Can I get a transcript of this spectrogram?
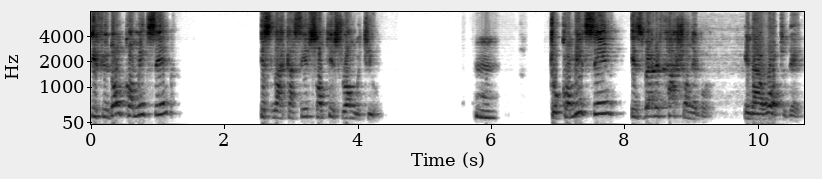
If you don't commit sin, it's like as if something is wrong with you. Mm. To commit sin is very fashionable in our world today.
